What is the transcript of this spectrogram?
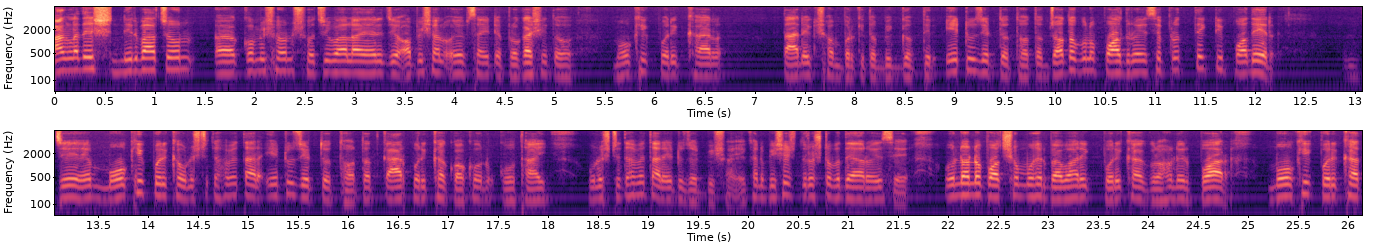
বাংলাদেশ নির্বাচন কমিশন সচিবালয়ের যে অফিসিয়াল ওয়েবসাইটে প্রকাশিত মৌখিক পরীক্ষার তারিখ সম্পর্কিত বিজ্ঞপ্তির এ টু জেড তথ্য যতগুলো পদ রয়েছে, প্রত্যেকটি পদের যে মৌখিক পরীক্ষা অনুষ্ঠিত হবে তার এ টু জেড তথ্য, অর্থাৎ কার পরীক্ষা কখন, কোথায় অনুষ্ঠিত হবে তার এ টু জেড বিষয়। এখানে বিশেষ দ্রষ্টব্য দেওয়া রয়েছে, অন্যান্য পদসমূহের ব্যবহারিক পরীক্ষা গ্রহণের পর মৌখিক পরীক্ষার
